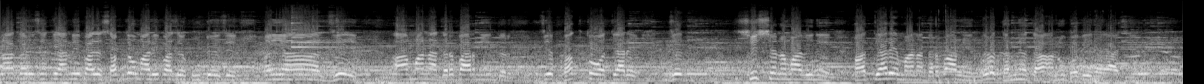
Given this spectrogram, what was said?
ના કરી શકીએ. આની પાસે શબ્દો મારી પાસે ખૂટે છે. અહીંયા જે આમાના દરબારની અંદર જે ભક્તો અત્યારે જે શિષ્ય નમાવીને અત્યારે માના દરબારની અંદર ધન્યતા અનુભવી રહ્યા છે.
